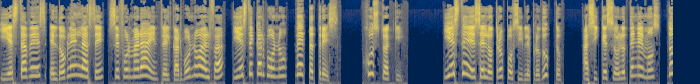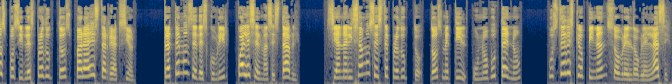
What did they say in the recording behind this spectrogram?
Y esta vez el doble enlace se formará entre el carbono alfa y este carbono beta 3, justo aquí. Y este es el otro posible producto. Así que solo tenemos dos posibles productos para esta reacción. Tratemos de descubrir cuál es el más estable. Si analizamos este producto 2-metil-1-buteno, ¿ustedes qué opinan sobre el doble enlace?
